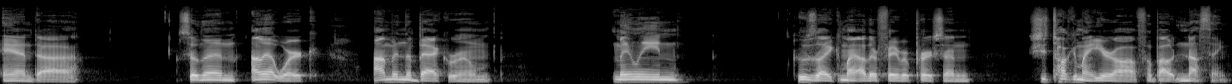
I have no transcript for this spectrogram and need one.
And uh, so then I'm at work. I'm in the back room. Maylene who's like my other favorite person, she's talking my ear off about nothing,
